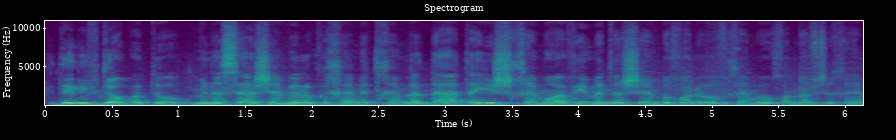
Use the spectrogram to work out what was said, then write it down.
כדי לבדוק אותו, מנסה השם אלוקיכם אתכם לדעת, הישכם אוהבים את השם בכל לבבכם ובכל נפשכם,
